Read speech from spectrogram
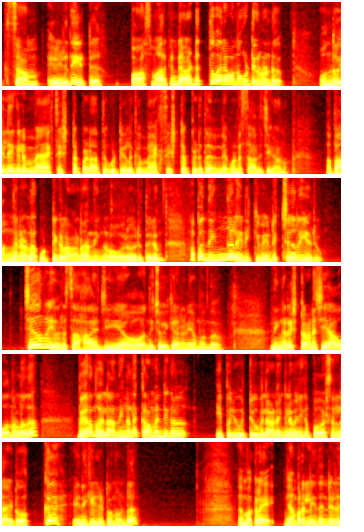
എക്സാം എഴുതിയിട്ട് പാസ് മാർക്കിന്റെ അടുത്ത് വരെ വന്ന കുട്ടികളുണ്ട്. ഒന്നുമില്ലെങ്കിലും മാത്സ് ഇഷ്ടപ്പെടാത്ത കുട്ടികൾക്ക് മാത്സ് ഇഷ്ടപ്പെടുത്താൻ എന്നെ കൊണ്ട് സാധിച്ചു കാണും. അപ്പോൾ അങ്ങനെയുള്ള കുട്ടികളാണ് നിങ്ങൾ ഓരോരുത്തരും. അപ്പോൾ നിങ്ങൾ എനിക്ക് വേണ്ടി ചെറിയൊരു ചെറിയൊരു സഹായം ചെയ്യാവോ എന്ന് ചോദിക്കാനാണ് ഞാൻ വന്നത്. നിങ്ങളുടെ ഇഷ്ടമാണ് ചെയ്യാവോ എന്നുള്ളത് വേറെ ഒന്നുമല്ല നിങ്ങളുടെ കമന്റുകൾ ഇപ്പോൾ യൂട്യൂബിലാണെങ്കിലും എനിക്ക് പേഴ്സണലായിട്ടും ഒക്കെ എനിക്ക് കിട്ടുന്നുണ്ട്. മക്കളെ ഞാൻ പറഞ്ഞില്ലേ ഇതെന്റെ ഒരു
